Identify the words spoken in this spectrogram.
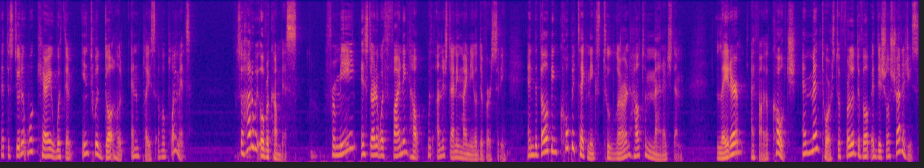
that the student will carry with them into adulthood and place of employment. So, how do we overcome this? For me, it started with finding help with understanding my neurodiversity and developing coping techniques to learn how to manage them. Later, I found a coach and mentors to further develop additional strategies.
